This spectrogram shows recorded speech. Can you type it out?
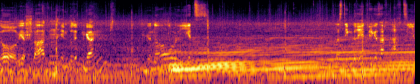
So, wir starten im dritten Gang. Genau jetzt. Das Ding dreht, wie gesagt, 8,7.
